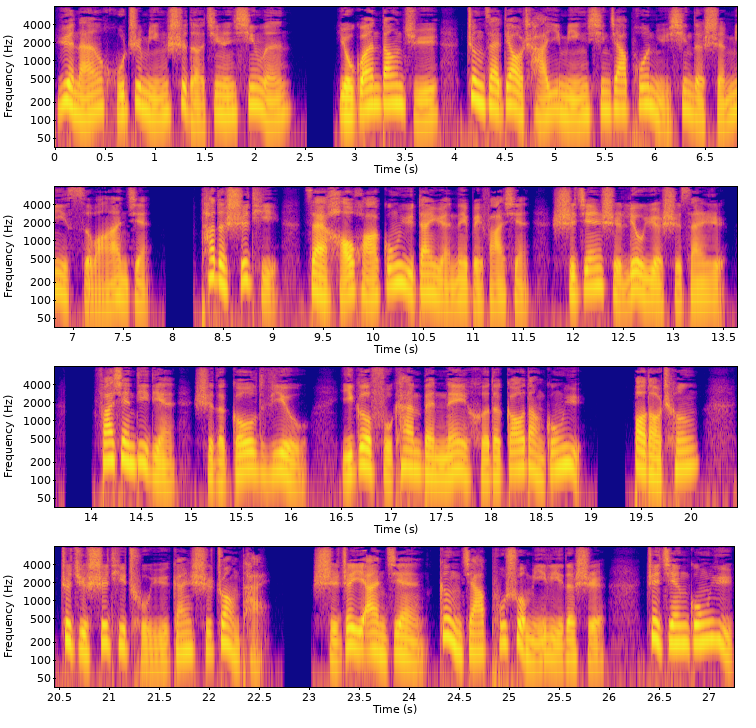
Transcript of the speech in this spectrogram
越南胡志明市的惊人新闻：有关当局正在调查一名新加坡女性的神秘死亡案件。她的尸体在豪华公寓单元内被发现，时间是六月十三日，发现地点是 The Gold View， 一个俯瞰本内河的高档公寓。报道称，这具尸体处于干尸状态。使这一案件更加扑朔迷离的是，这间公寓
